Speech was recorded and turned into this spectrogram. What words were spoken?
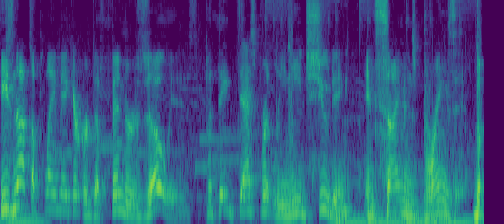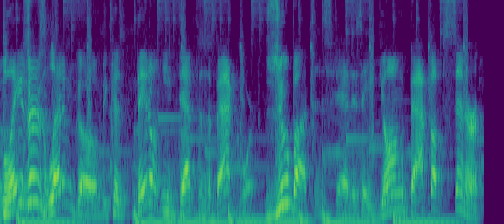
He's not the playmaker or defender Zoe is, but they desperately need shooting, and Simons brings it. The Blazers let him go because they don't need depth in the backcourt. Zubac instead is a young backup center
